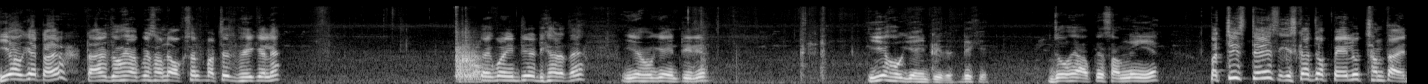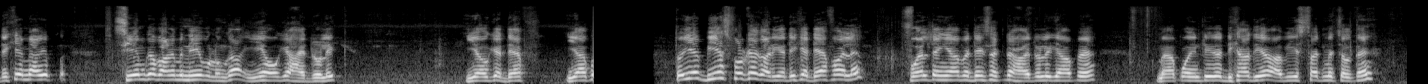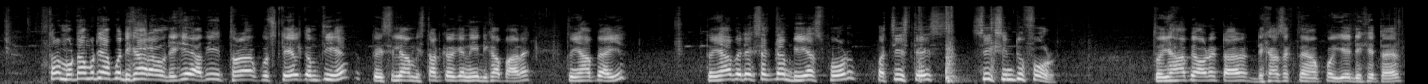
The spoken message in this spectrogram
ये हो गया टायर। टायर जो है आपके सामने ऑप्शन परचेज व्हीकल है। तो एक बार इंटीरियर दिखा देते हैं। ये हो गया इंटीरियर ये हो गया इंटीरियर देखिए। जो है आपके सामने ही है। पच्चीस तेईस, इसका जो पहलू क्षमता है, देखिए, मैं अभी सीएम के बारे में नहीं बोलूँगा। ये हो गया हाइड्रोलिक ये हो गया डेफ ये आपको तो ये बी एस फोर का गाड़ी है, देखिए डेफ ऑयल है। फुएल टैंक यहाँ पे देख सकते हैं हाइड्रोलिक यहाँ पे है। मैं आपको इंटीरियर दिखा दिया, अभी इस साइड में चलते हैं। थोड़ा मोटा मोटी आपको दिखा रहा हूँ, देखिए, अभी थोड़ा कुछ तेल कमती है तो इसलिए हम स्टार्ट करके नहीं दिखा पा रहे तो यहाँ पे आइए। तो यहाँ पे देख सकते हैं बी एस फोर पच्चीस, तेईस सिक्स इंटू फोर तो यहाँ पे और एक टायर दिखा सकते हैं आपको, ये देखिए टायर।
